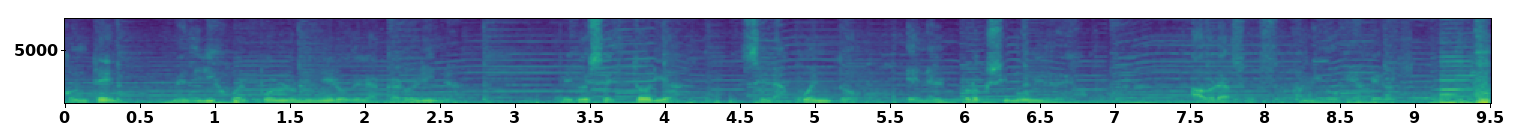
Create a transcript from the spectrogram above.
Conté, me dirijo al pueblo minero de la Carolina, pero esa historia se las cuento en el próximo video. Abrazos, amigos viajeros.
